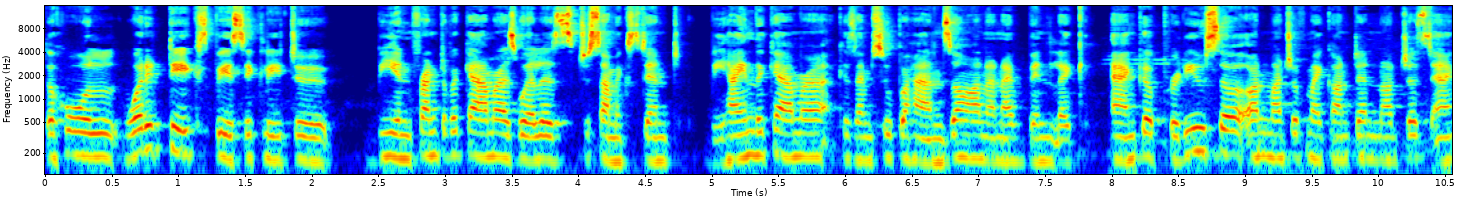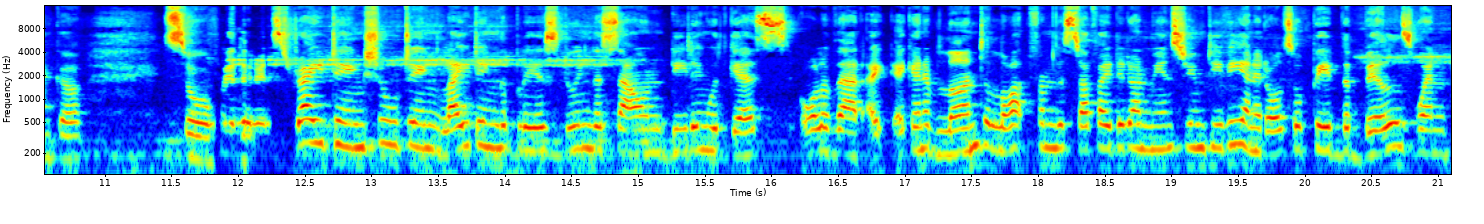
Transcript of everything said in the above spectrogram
the whole what it takes basically to be in front of a camera as well as to some extent behind the camera because I'm super hands on and I've been like anchor producer on much of my content, not just anchor. So whether it's writing, shooting, lighting the place, doing the sound, dealing with guests, all of that, I, I kind of learned a lot from the stuff I did on mainstream TV, and it also paid the bills when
